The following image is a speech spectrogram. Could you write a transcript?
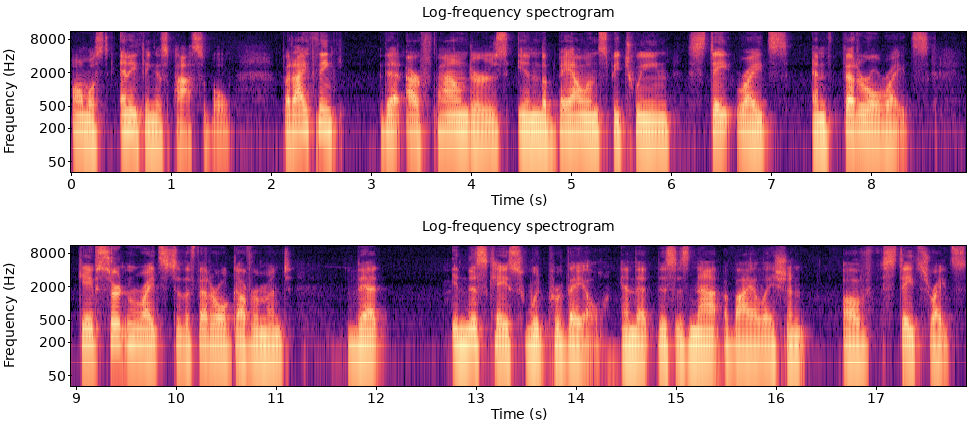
almost anything is possible. But I think that our founders, in the balance between state rights and federal rights, gave certain rights to the federal government that, in this case, would prevail, and that this is not a violation of states' rights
